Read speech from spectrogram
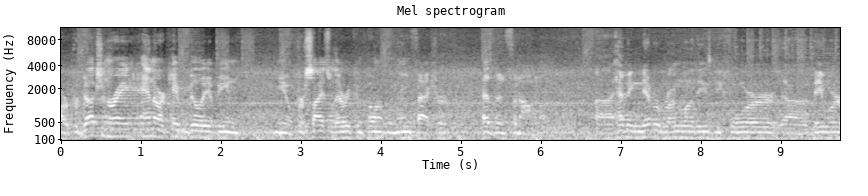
our production rate and our capability of being you know, precise with every component we manufacture has been phenomenal. Uh, having never run one of these before, uh, they were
